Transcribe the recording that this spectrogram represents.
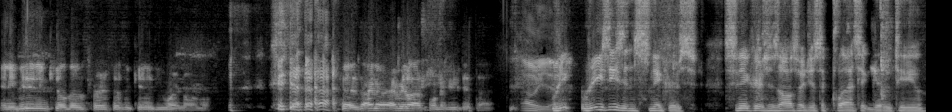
And if you didn't kill those first as a kid, you weren't normal. Because I know every last one of you did that. oh yeah, Re- Reese's and Snickers. Snickers is also just a classic go-to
